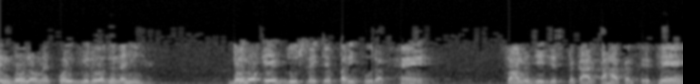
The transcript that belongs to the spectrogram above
इन दोनों में कोई विरोध नहीं है। दोनों एक दूसरे के परिपूरक हैं। स्वामी जी जिस प्रकार कहा करते थे,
